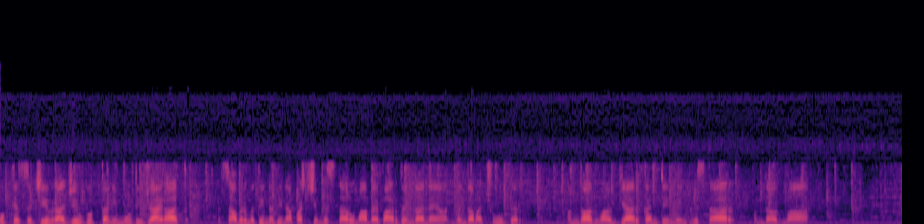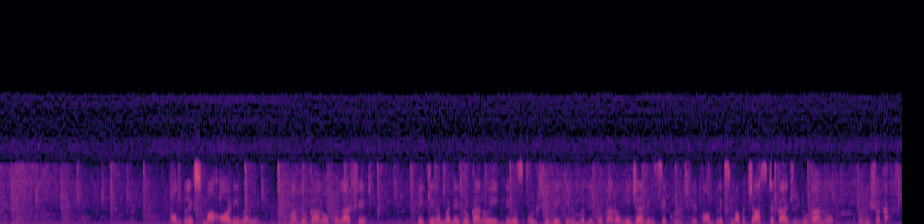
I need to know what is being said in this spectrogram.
મુખ્ય સચિવ રાજીવ ગુપ્તાની મોટી જાહેરાત. સાબરમતી નદીના પશ્ચિમ વિસ્તારોમાં વેપાર ધંધાના ધંધામાં છૂટ. અમદાવાદમાં અગિયાર કન્ટેનમેન્ટ વિસ્તાર. અમદાવાદમાં કોમ્પ્લેક્સમાં ઓડ ઇવનમાં દુકાનો ખોલાશે. એકી નંબરની દુકાનો એક દિવસ ખુલશે બેકી નંબરની દુકાનો બીજા દિવસે ખુલશે. કોમ્પ્લેક્સમાં પચાસ ટકા જ દુકાનો ખોલી શકાશે.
